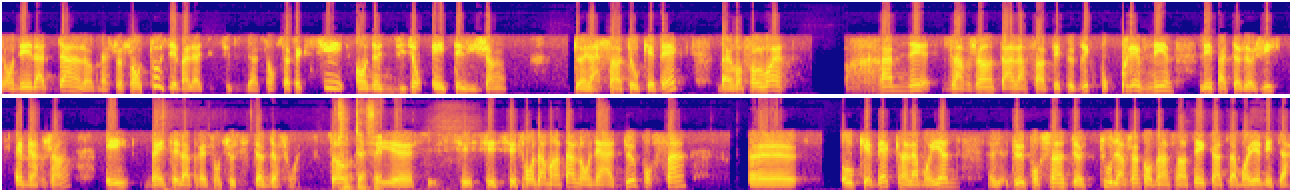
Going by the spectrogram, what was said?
on est là-dedans, là, mais ce sont tous des maladies de civilisation. Ça fait que si on a une vision intelligente de la santé au Québec, ben, il va falloir ramener de l'argent dans la santé publique pour prévenir les pathologies émergentes et baisser la pression sur le système de soins. Ça, Tout à fait. Euh, c'est fondamental. On est à 2 euh, au Québec quand la moyenne, 2 euh, de tout l'argent qu'on met en santé quand la moyenne est à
